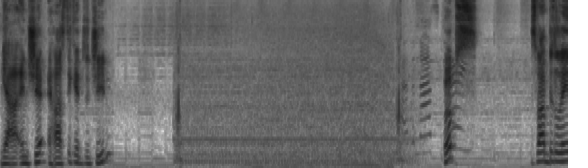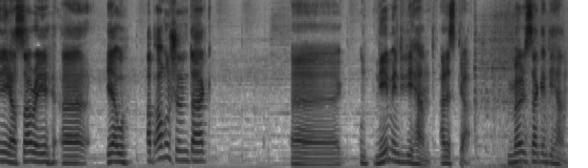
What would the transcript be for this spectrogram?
Ja, hast du dich jetzt entschieden? Ups. Es war ein bisschen weniger, sorry. Äh, ja, hab auch einen schönen Tag. Äh, und nehmen in die Hand. Alles klar. Müllsack in die Hand.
